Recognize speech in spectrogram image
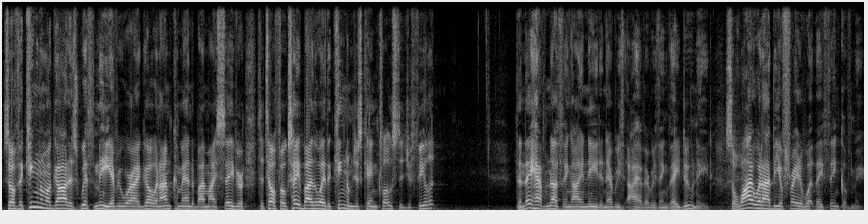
So if the kingdom of God is with me everywhere I go, and I'm commanded by my Savior to tell folks, hey, by the way, the kingdom just came close, did you feel it? Then they have nothing I need, and every, I have everything they do need. So why would I be afraid of what they think of me?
